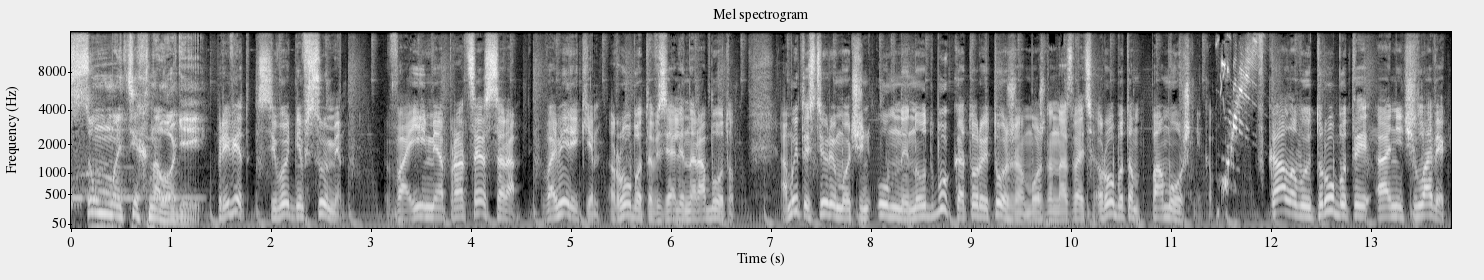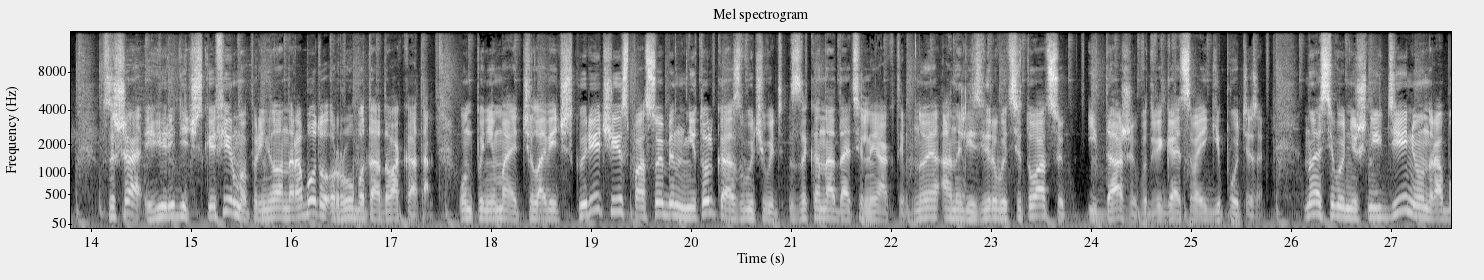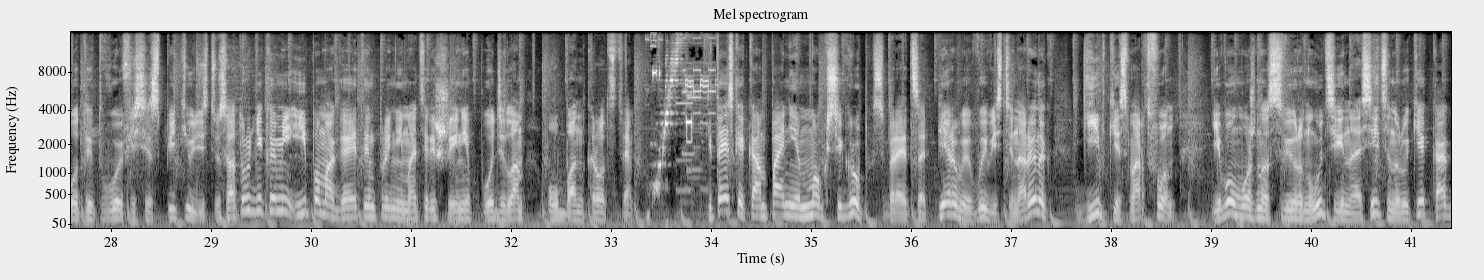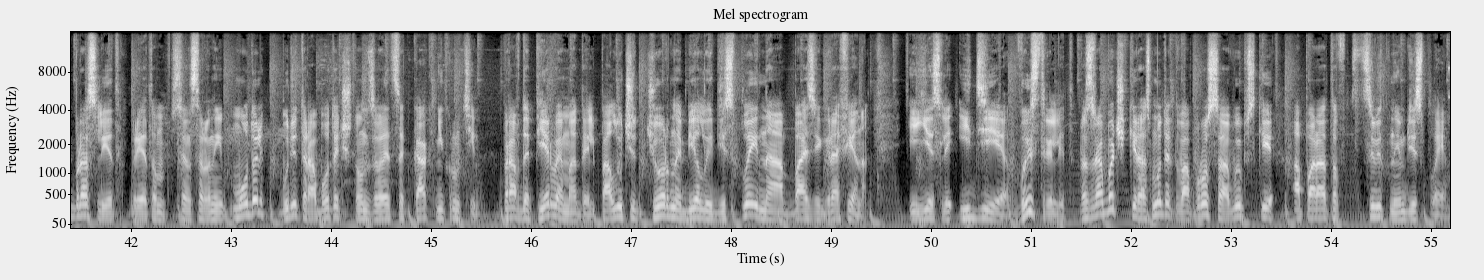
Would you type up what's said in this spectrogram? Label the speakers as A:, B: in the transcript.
A: Сумма технологий.
B: Привет! Сегодня в сумме. Во имя процессора в Америке робота взяли на работу. А мы тестируем очень умный ноутбук, который тоже можно назвать роботом-помощником. Вкалывают роботы, а не человек. В США юридическая фирма приняла на работу робота-адвоката. Он понимает человеческую речь и способен не только озвучивать законодательные акты, но и анализировать ситуацию и даже выдвигать свои гипотезы. На сегодняшний день он работает в офисе с 50 сотрудниками и помогает им принимать решения по делам о банкротстве. Китайская компания Moxie Group собирается первый вывести на рынок гибкий смартфон. Его можно свернуть и носить на руке как браслет. При этом сенсорный модуль будет работать, что называется, как ни крути. Правда, первая модель получит черно-белый дисплей на базе графена. И если идея выстрелит, разработчики рассмотрят вопрос о выпуске аппаратов с цветным дисплеем.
